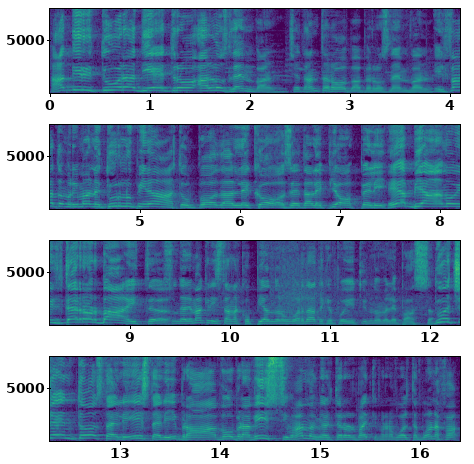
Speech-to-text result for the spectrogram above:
Addirittura dietro allo Slam Van. C'è tanta roba per lo Slam Van. Il Phantom rimane turlupinato un po' dalle cose, dalle pioppeli. E abbiamo il Terror Bite. Fight. Sono delle macchine che stanno accoppiando, non guardate che poi YouTube non me le passa. 200, stai lì, stai lì, bravo, bravissimo. Mamma mia, il Terror Bite per una volta buona fa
